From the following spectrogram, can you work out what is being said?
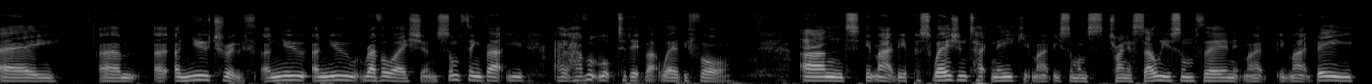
a um, a, a new truth, a new a new revelation, something that you I haven't looked at it that way before, and it might be a persuasion technique, it might be someone s- trying to sell you something, it might it might be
